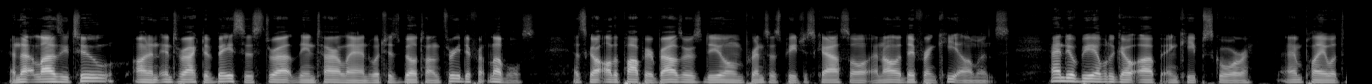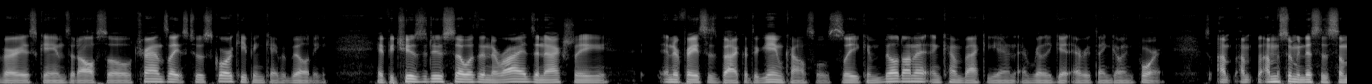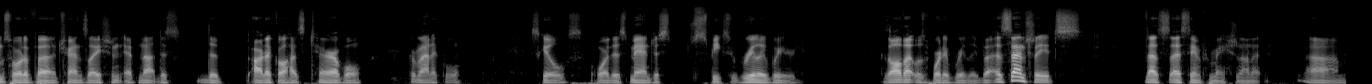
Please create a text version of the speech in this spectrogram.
And that allows you to on an interactive basis throughout the entire land, which is built on three different levels. It's got all the popular Bowser's Deal and Princess Peach's Castle and all the different key elements, and you'll be able to go up and keep score and play with various games that also translates to a scorekeeping capability. If you choose to do so within the rides and actually interfaces back with your game consoles, so you can build on it and come back again and really get everything going for it. So I'm, I'm I'm assuming this is some sort of a translation. If not, this the article has terrible grammatical skills, or this man just speaks really weird because all that was worded weirdly. But essentially, it's that's that's the information on it. Um,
